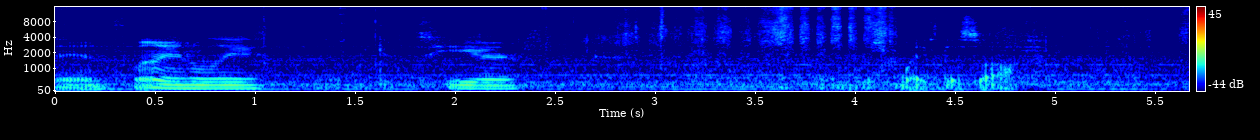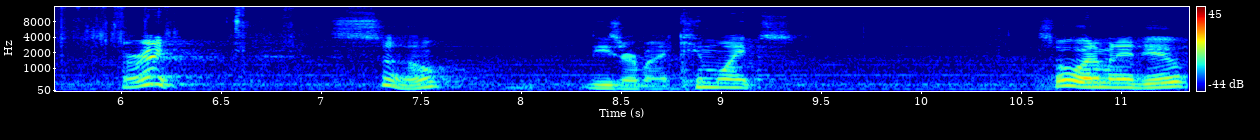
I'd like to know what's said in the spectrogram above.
then finally, it's here. Just wipe this off. All right, so these are my Kim wipes. So what I'm going to do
